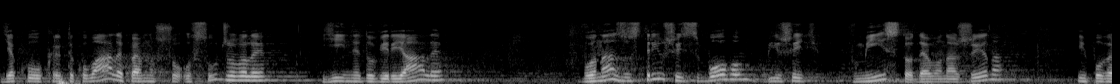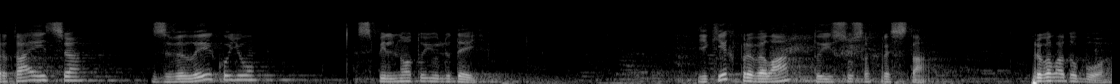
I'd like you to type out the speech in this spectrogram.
яку критикували, певно, що осуджували, їй не довіряли, вона, зустрівшись з Богом, біжить в місто, де вона жила, і повертається з великою спільнотою людей, яких привела до Ісуса Христа, привела до Бога.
